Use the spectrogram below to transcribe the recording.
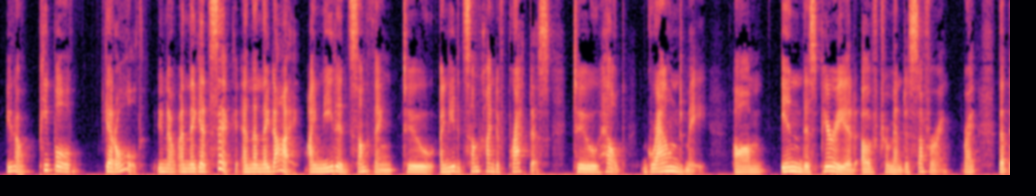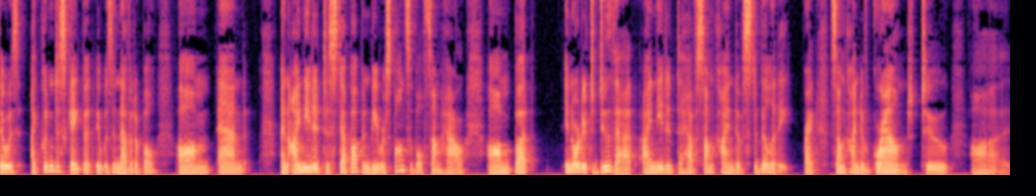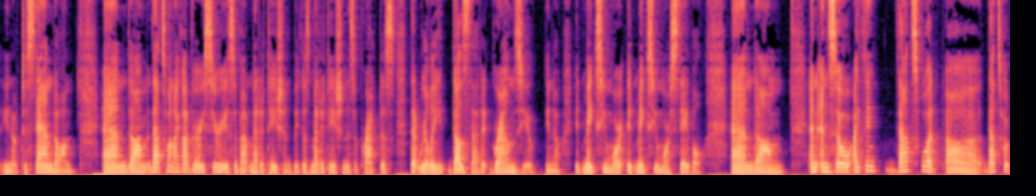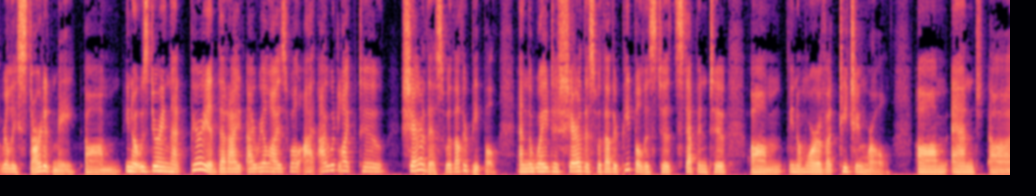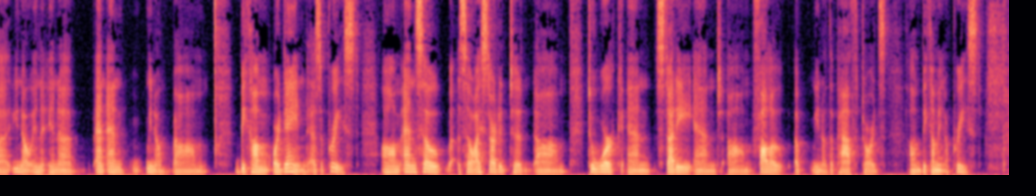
you know, people get old, you know, and they get sick and then they die. I needed something to, I needed some kind of practice to help ground me, um, in this period of tremendous suffering, right? That there was, I couldn't escape it. It was inevitable. Um, and, and I needed to step up and be responsible somehow. Um, but in order to do that, I needed to have some kind of stability, right? Some kind of ground to, uh, you know, to stand on. And um, that's when I got very serious about meditation because meditation is a practice that really does that. It grounds you, you know, it makes you more, it makes you more stable. And, um, and, and so I think that's what, uh, that's what really started me. Um, you know, it was during that period that I, I realized, well, I, I would like to, share this with other people. And the way to share this with other people is to step into, um, you know, more of a teaching role. Um, and, uh, you know, in, a, in a, and, and, you know, um, become ordained as a priest. Um, and so, so I started to, um, to work and study and, um, follow, a, you know, the path towards, um, becoming a priest.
